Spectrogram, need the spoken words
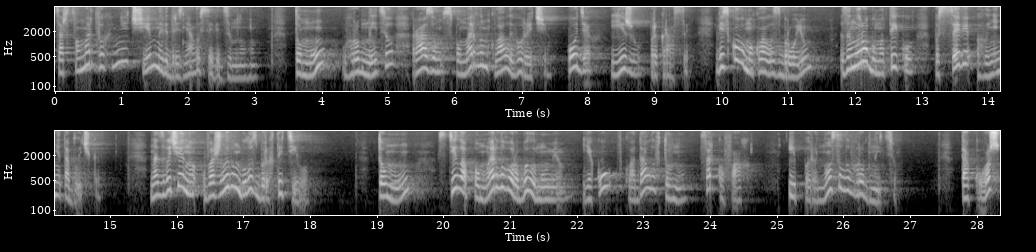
царство мертвих нічим не відрізнялося від земного. Тому в гробницю разом з померлим клали його речі одяг, їжу, прикраси. Військовому клали зброю, землеробу мотику, писцеві глиняні таблички. Надзвичайно важливим було зберегти тіло. Тому з тіла померлого робили мумію, яку вкладали в турну, саркофаг і переносили в гробницю. Також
